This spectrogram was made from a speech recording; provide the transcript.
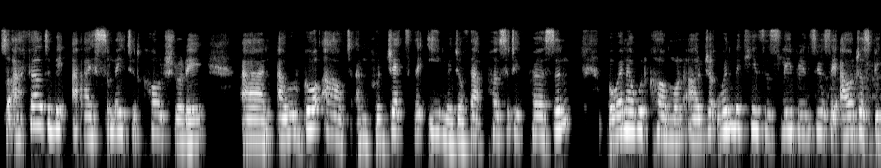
So i felt a bit isolated culturally and i would go out and project the image of that positive person. But when i would come on i'll just when the kids are sleeping seriously i'll just be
